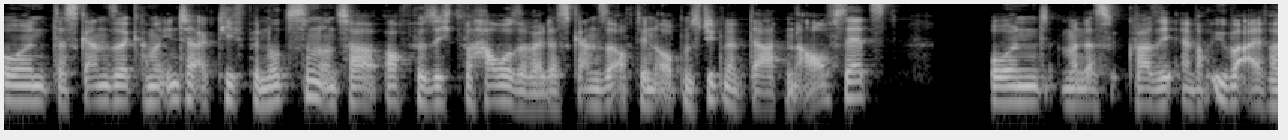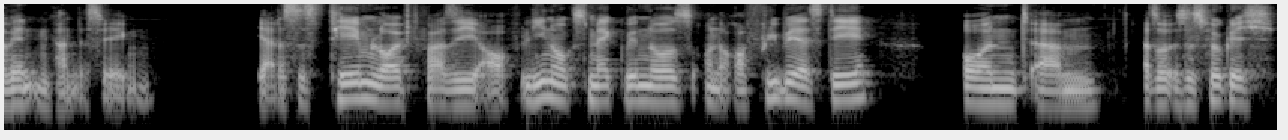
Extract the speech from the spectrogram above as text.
und das Ganze kann man interaktiv benutzen und zwar auch für sich zu Hause, weil das Ganze auf den OpenStreetMap-Daten aufsetzt und man das quasi einfach überall verwenden kann deswegen. Ja, das System läuft quasi auf Linux, Mac, Windows und auch auf FreeBSD und ähm, also es ist wirklich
